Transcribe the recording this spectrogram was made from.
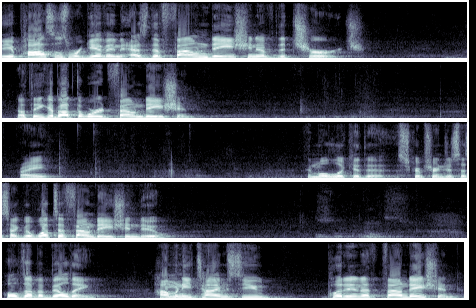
the apostles were given as the foundation of the church. Now, think about the word foundation. Right? And we'll look at the scripture in just a second. But what's a foundation do? Holds up a building. How many times do you put in a foundation?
